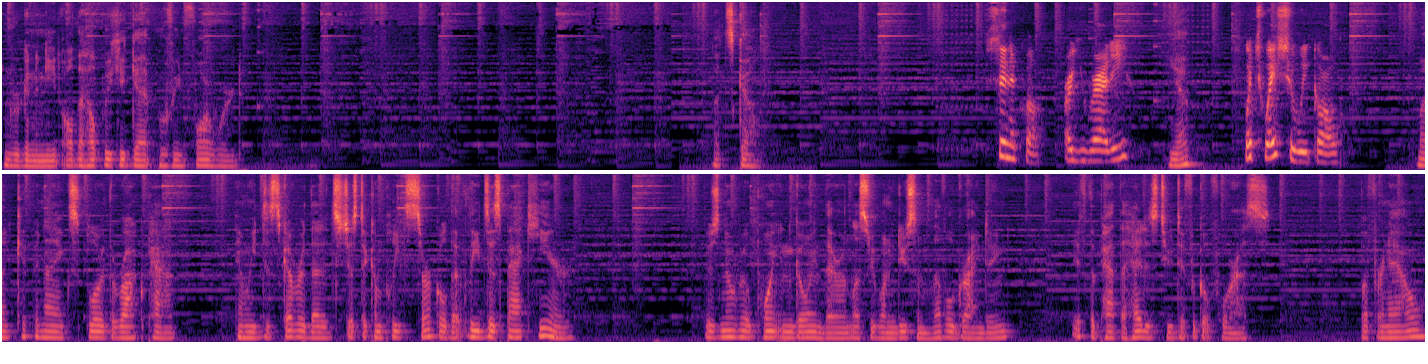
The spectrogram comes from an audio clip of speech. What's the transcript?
and we're gonna need all the help we could get moving forward. Let's go. Cyndaquil, are you ready? Yep, Which way should we go? Mudkip and I explored the rock path, and we discovered that it's just a complete circle that leads us back here. There's no real point in going there unless we want to do some level grinding, if the path ahead is too difficult for us. But for now,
